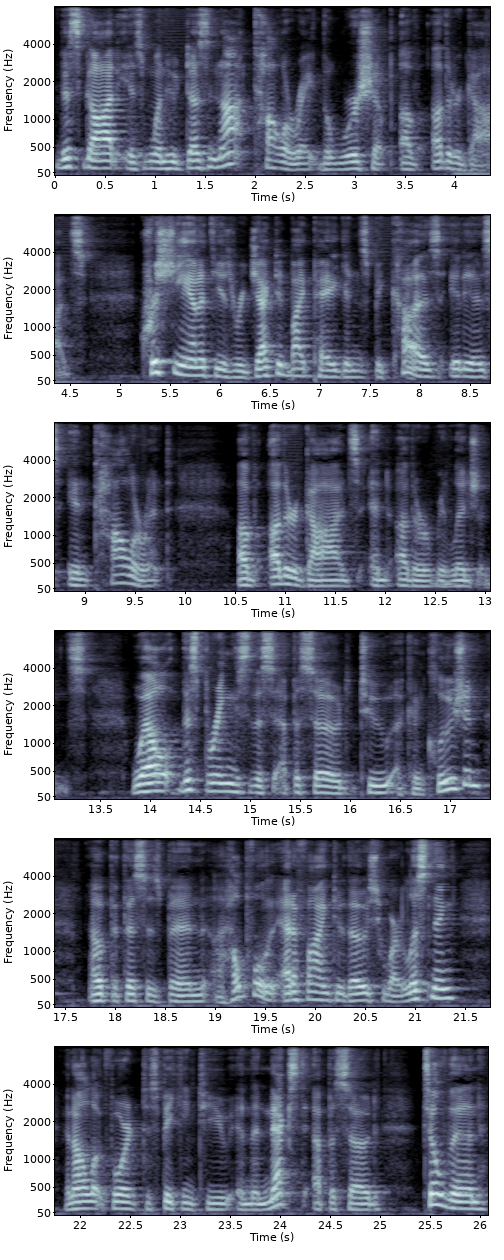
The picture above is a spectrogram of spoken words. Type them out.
this God is one who does not tolerate the worship of other gods. Christianity is rejected by pagans because it is intolerant of other gods and other religions. Well, this brings this episode to a conclusion. I hope that this has been uh, helpful and edifying to those who are listening, and I'll look forward to speaking to you in the next episode. Till then,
